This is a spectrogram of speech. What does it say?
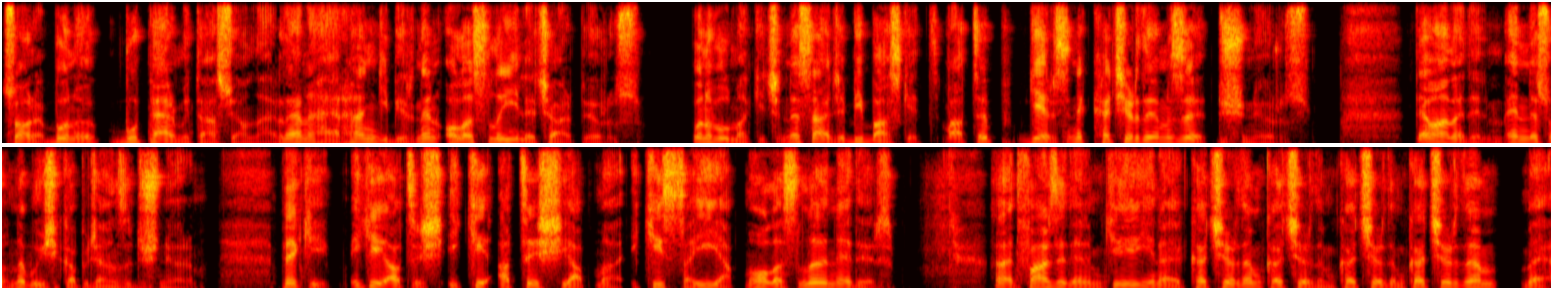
Sonra bunu bu permütasyonlardan herhangi birinin olasılığı ile çarpıyoruz. Bunu bulmak için de sadece bir basket atıp gerisini kaçırdığımızı düşünüyoruz. Devam edelim. Eninde sonunda bu işi kapacağınızı düşünüyorum. Peki, iki atış, iki atış yapma, iki sayı yapma olasılığı nedir? Evet, farz edelim ki yine kaçırdım, kaçırdım, kaçırdım, kaçırdım ve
